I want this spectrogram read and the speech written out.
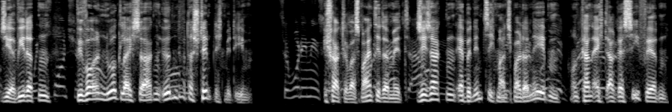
Sie erwiderten, wir wollen nur gleich sagen, irgendetwas stimmt nicht mit ihm. Ich fragte, was meint ihr damit? Sie sagten, er benimmt sich manchmal daneben und kann echt aggressiv werden.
